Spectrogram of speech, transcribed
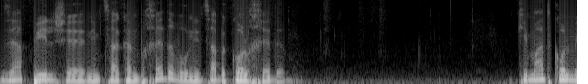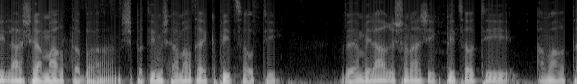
זה הפיל שנמצא כאן בחדר, והוא נמצא בכל חדר. כמעט כל מילה שאמרת במשפטים שאמרת הקפיצה אותי. והמילה הראשונה שהקפיצה אותי, אמרת,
